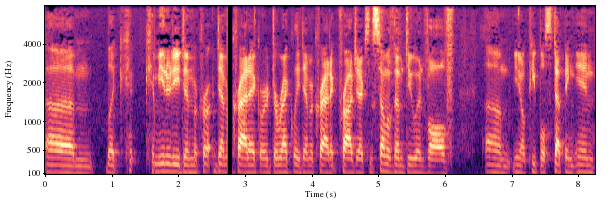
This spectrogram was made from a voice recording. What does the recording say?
um, like c- community democra- democratic or directly democratic projects, and some of them do involve, um, you know, people stepping in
